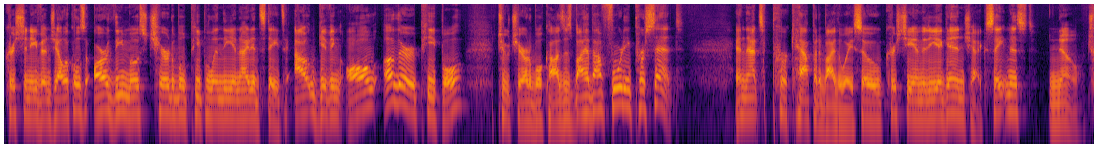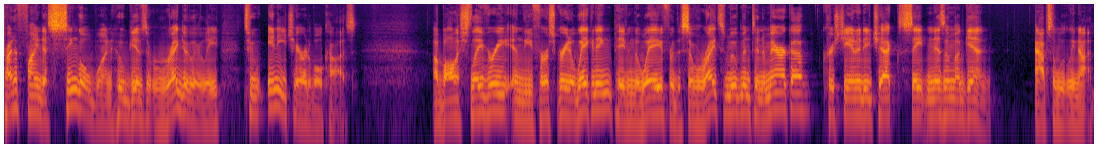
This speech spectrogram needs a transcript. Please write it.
Christian evangelicals are the most charitable people in the United States, outgiving all other people to charitable causes by about 40%. And that's per capita, by the way. So, Christianity, again, check. Satanist, no. Try to find a single one who gives regularly to any charitable cause. Abolish slavery in the First Great Awakening, paving the way for the civil rights movement in America. Christianity check. Satanism again. Absolutely not.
